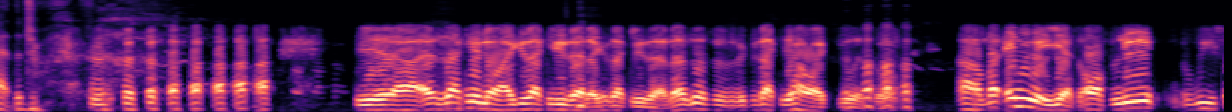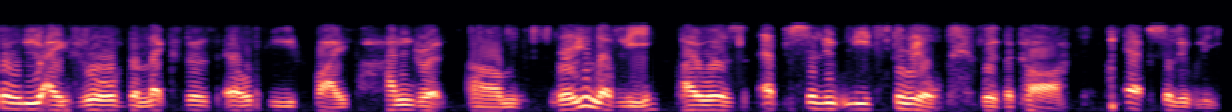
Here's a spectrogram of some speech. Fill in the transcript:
at the driver. Yeah, exactly. No, exactly that. Exactly that. That's, this is exactly how I feel as well. Uh, but anyway, yes. Of late, recently, I drove the Lexus LC 500. Um, very lovely. I was absolutely thrilled with the car. Absolutely.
